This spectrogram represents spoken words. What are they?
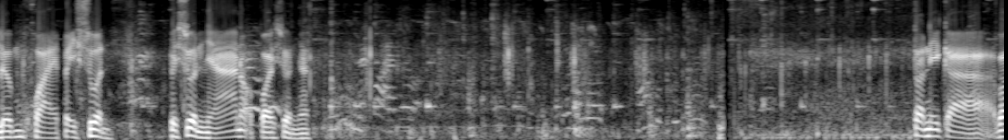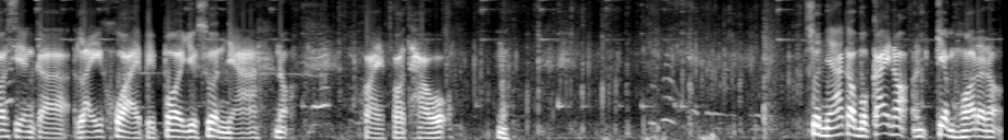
เริ่มควายไปส่วน ไปส่วนหญ้าเนาะปล่อยส่วนหญ้าตอนนี้กะบ่าเสียงกะไหลควายไปปล่อยอยู่ส่วนหญ้าเนาะควายพอเท้าเนาะส่วนหญ้าก็บ่ใกล้เนาะเกี่ยมหัวแล้เนาะ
